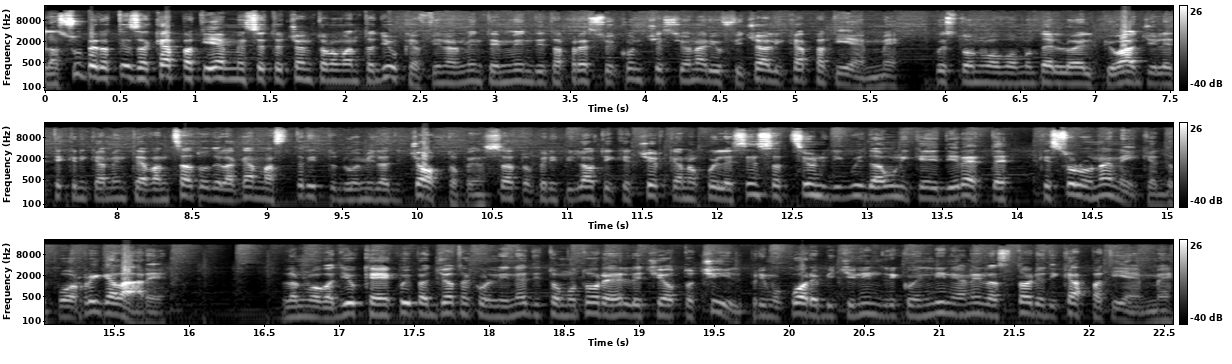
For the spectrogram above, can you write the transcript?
La super attesa KTM 790 Duke è finalmente in vendita presso i concessionari ufficiali KTM. Questo nuovo modello è il più agile e tecnicamente avanzato della gamma Street 2018, pensato per i piloti che cercano quelle sensazioni di guida uniche e dirette che solo una Naked può regalare. La nuova Duke è equipaggiata con l'inedito motore LC8C, il primo cuore bicilindrico in linea nella storia di KTM.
